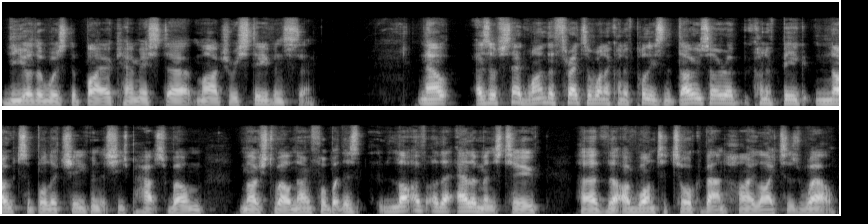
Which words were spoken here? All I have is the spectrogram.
The other was the biochemist uh, Marjory Stephenson. Now, as I've said, one of the threads I want to kind of pull is that those are a kind of big notable achievement that she's perhaps well most well known for, but there's a lot of other elements to her that I want to talk about and highlight as well.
